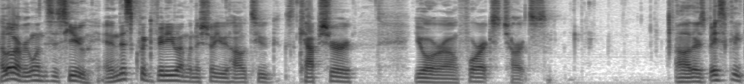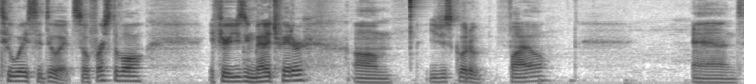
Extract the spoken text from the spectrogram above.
Hello everyone, this is Hugh, and in this quick video I'm going to show you how to capture your uh, Forex charts. Uh, there's basically two ways to do it. So first of all, if you're using MetaTrader, um, you just go to File and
